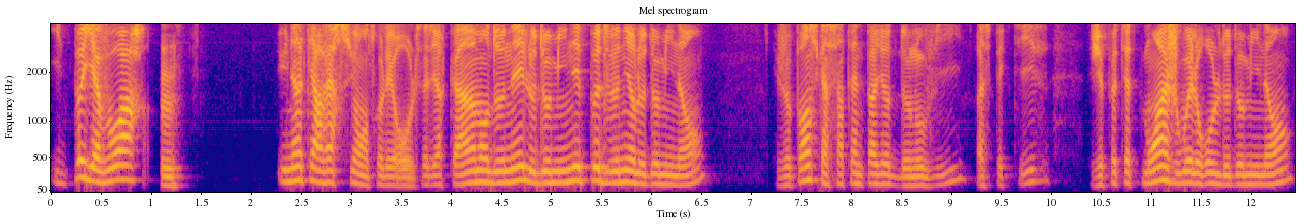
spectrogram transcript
il peut y avoir hmm. une interversion entre les rôles, c'est-à-dire qu'à un moment donné, le dominé peut devenir le dominant. je pense qu'à certaines périodes de nos vies respectives, j'ai peut-être moins joué le rôle de dominant,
